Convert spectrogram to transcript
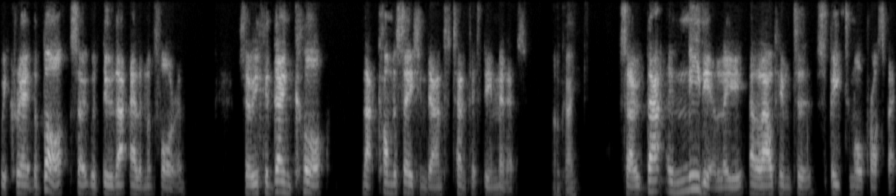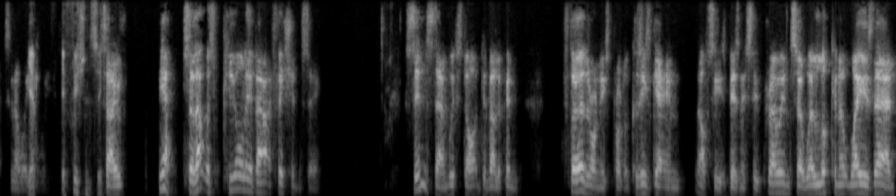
we create the bot so it would do that element for him. So he could then cut that conversation down to 10, 15 minutes. Okay. So that immediately allowed him to speak to more prospects in a week. Yep. Efficiency. So yeah, so that was purely about efficiency. Since then, we've started developing further on his product because he's getting obviously his business is growing. So we're looking at ways then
